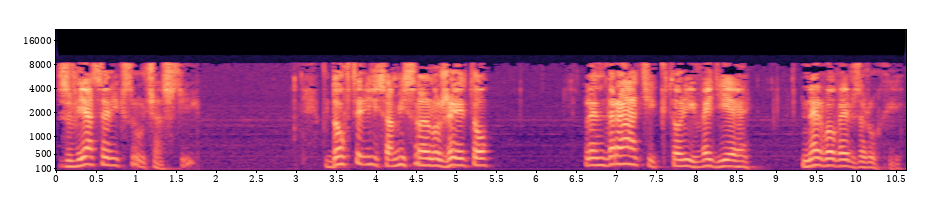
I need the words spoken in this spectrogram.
z viacerých súčastí. Dovtedy sa myslelo, že je to len drátik, ktorý vedie nervové vzruchy.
